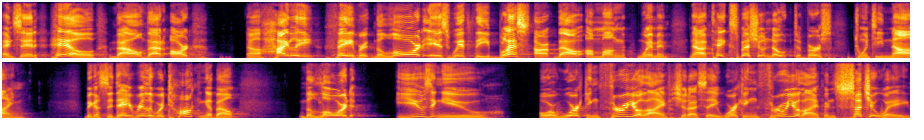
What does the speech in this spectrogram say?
and said, Hail, thou that art uh, highly favored. The Lord is with thee. Blessed art thou among women. Now take special note to verse 29, because today really we're talking about the Lord using you or working through your life, should I say, working through your life in such a way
